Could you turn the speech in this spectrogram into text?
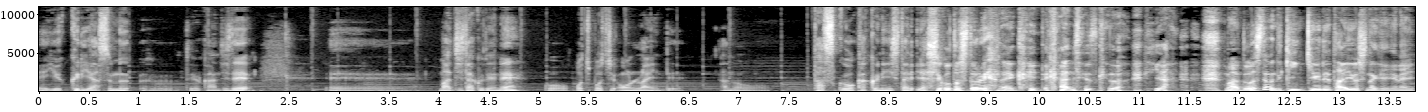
えーゆっくり休むという感じで、えーまあ自宅でね、こう、ポチポチオンラインで、あの、タスクを確認したり、いや、仕事しとるやないかいって感じですけど、いや、まあどうしてもね、緊急で対応しなきゃいけない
